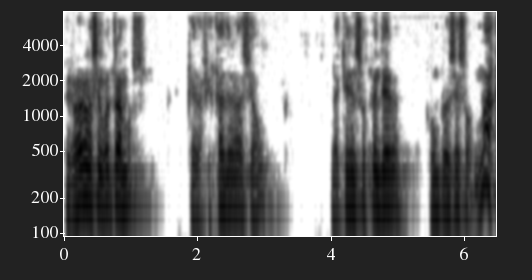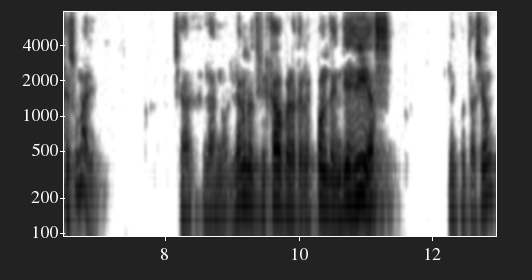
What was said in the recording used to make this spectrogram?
Pero ahora nos encontramos que la fiscal de la Nación la quieren suspender con un proceso más que sumario. Sea, le han notificado para que responda en 10 días la imputación,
